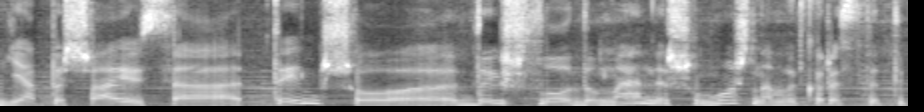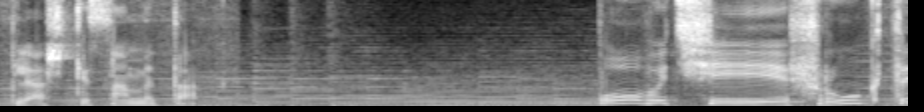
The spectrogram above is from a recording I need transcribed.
я пишаюся тим, що дійшло до мене, що можна використати пляшки саме так. Овочі, фрукти,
